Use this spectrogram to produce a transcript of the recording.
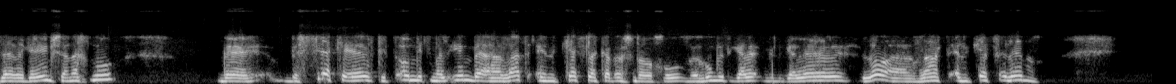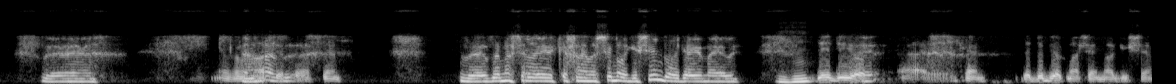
זה הרגעים שאנחנו בשיא הכאב פתאום מתמלאים באהבת אין קץ לקדוש ברוך הוא, והוא מתגלה, מתגלה לו אהבת אין קץ אלינו. וזה מה שככה אנשים מרגישים ברגעים האלה. בדיוק, כן, זה בדיוק מה שהם מרגישים.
